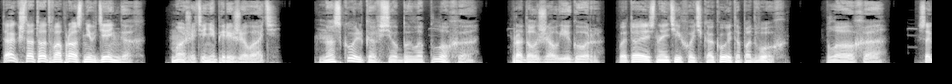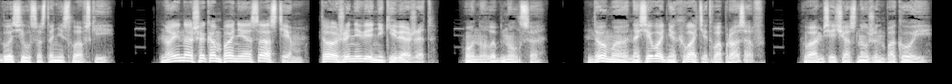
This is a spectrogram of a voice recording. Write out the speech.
Так что тот вопрос не в деньгах. Можете не переживать. Насколько все было плохо, продолжал Егор, пытаясь найти хоть какой-то подвох. Плохо, согласился Станиславский. Но и наша компания Састим тоже невенники вяжет». Он улыбнулся. «Думаю, на сегодня хватит вопросов. Вам сейчас нужен покой.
